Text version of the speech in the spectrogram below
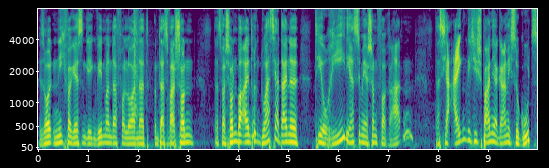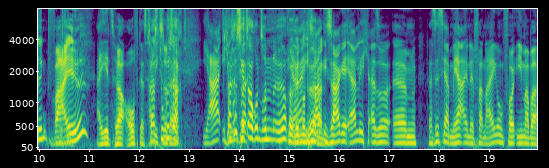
Wir sollten nicht vergessen, gegen wen man da verloren hat. Und das war schon, das war schon beeindruckend. Du hast ja deine Theorie, die hast du mir ja schon verraten, dass ja eigentlich die Spanier gar nicht so gut sind, weil. Ah, jetzt hör auf, das, Das hast ich du so gesagt. Ja, ich Sag es jetzt auch unseren Hörerinnen ja, und Hörern. sag, ich sage ehrlich, also ähm, das ist ja mehr eine Verneigung vor ihm, aber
